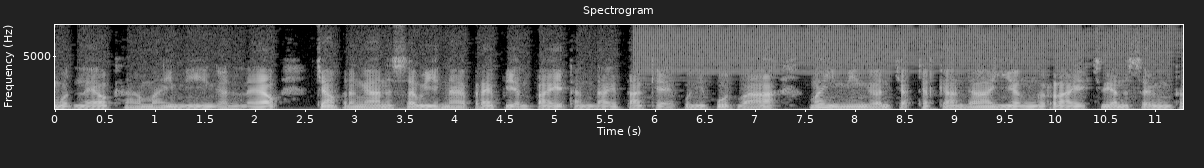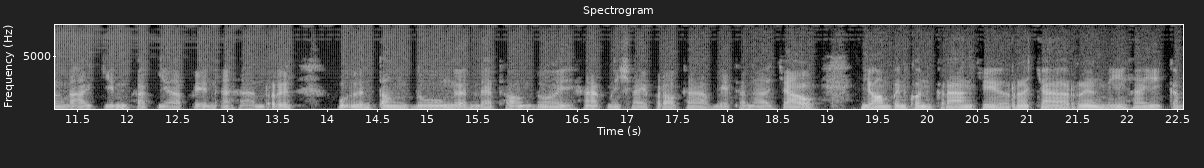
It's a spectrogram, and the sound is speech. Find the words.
หมดแล้วข้าไม่มีเงินแล้ว เจ้าพนักงานสวีหน้าแปรเปลี่ยนไปทันใดตาแก่ผู้นี้พูดว่า ไม่มีเงินจะจัดการได้อย่างไรเชียนซึงทั้งหลายกินผักหญ้าเป็นอาหารหรือ ผู้อื่นต้องดูเงินและทองด้วย หากไม่ใช่เพราะข้าเวทนาเจ้า ยอมเป็นคนกลางเจรจาเรื่องนี้ให้กับ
